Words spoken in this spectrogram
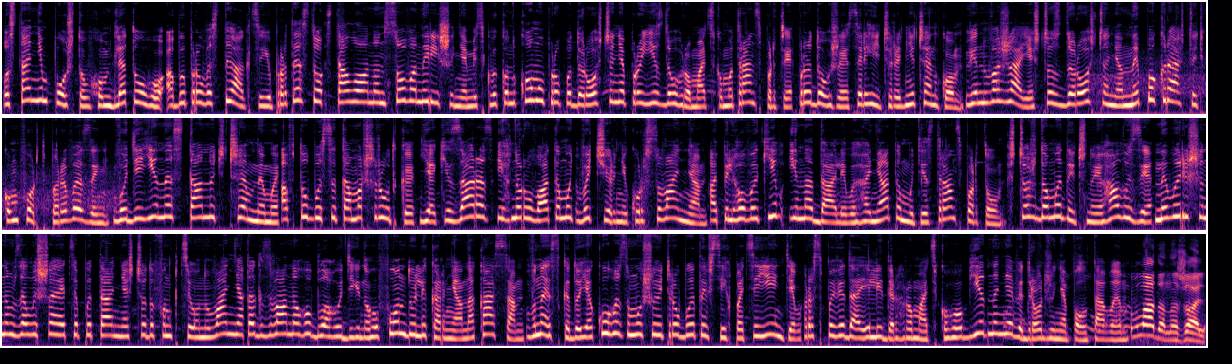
Останнім поштовхом для того, аби провести акцію протесту, стало анонсоване рішення міськвиконкому про подорожчання проїзду в громадському транспорті. Продовжує Сергій Чередніченко. Він вважає, що здорожчання не покращить комфорт перевезень. Водії не стануть чемними. Автобуси та маршрутки, як і зараз, ігноруватимуть вечірні курсування, а пільговиків і надалі виганятимуть із транспорту. Що ж до медичної галузі, невирішеним залишається питання щодо функціонування так званого благодійного фонду Лікарняна каса, внески до якого змушують робити всіх пацієнтів, розповідає лідер громадського об'єднання відродження Полтави. Влада, на жаль,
